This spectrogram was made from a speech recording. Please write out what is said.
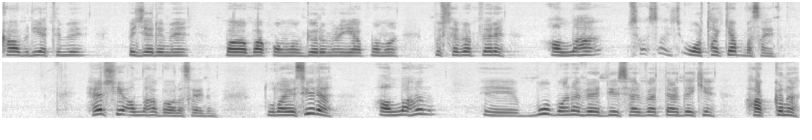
kabiliyetimi, becerimi, bağa bakmamı, görümünü yapmamı, bu sebepleri Allah'a ortak yapmasaydım. Her şeyi Allah'a bağlasaydım. Dolayısıyla Allah'ın e, bu bana verdiği servetlerdeki hakkını,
